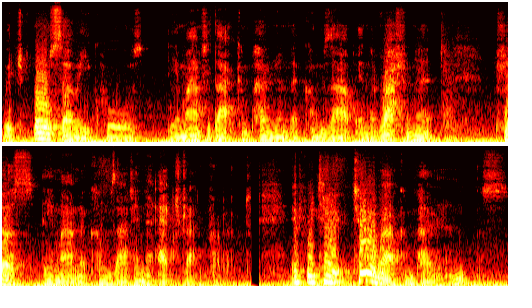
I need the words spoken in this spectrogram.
which also equals the amount of that component that comes out in the raffinate plus the amount that comes out in the extract product. If we take two of our components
